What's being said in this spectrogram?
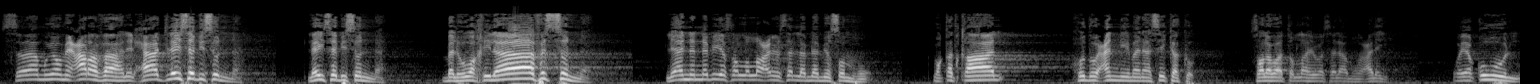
صيام يوم عرفة للحاج ليس بسنة ليس بسنة بل هو خلاف السنة لأن النبي صلى الله عليه وسلم لم يصمه. وقد قال خذوا عني مناسككم. صلوات الله وسلامه عليه. ويقول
